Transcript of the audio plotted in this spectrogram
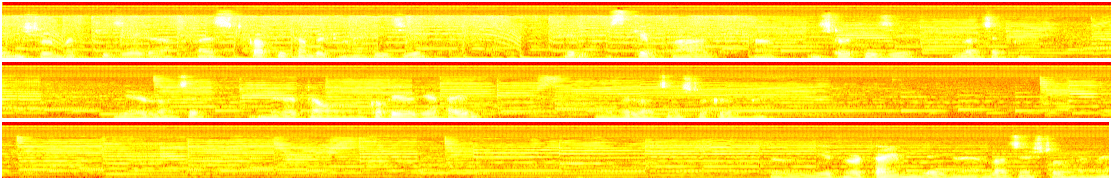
इंस्टॉल मत कीजिएगा। फ़र्स्ट कॉपी कंप्लीट होने दीजिए। फिर इसके बाद आप इंस्टॉल कीजिए लॉन्चर को। यह लॉन्चर मेरा डाउन कॉपी हो गया फ़ाइल मैं लॉन्चर इंस्टॉल करूँगा। तो ये थोड़ा टाइम लेगा लॉन्च इंस्टॉल होने में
